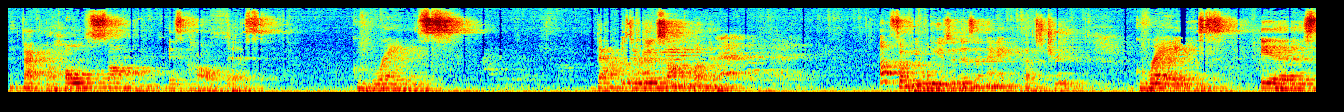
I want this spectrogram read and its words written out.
In fact, the whole song is called this Grace. That was a good song, wasn't it? Oh, some people use it as a name. That's true. Grace is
